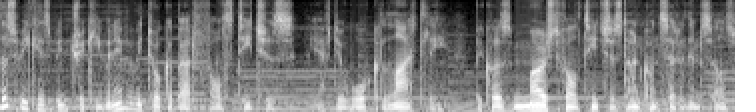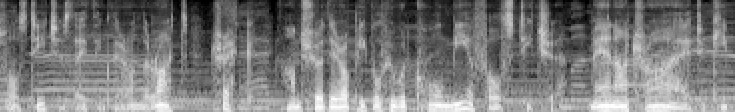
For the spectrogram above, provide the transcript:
this week has been tricky. Whenever we talk about false teachers, you have to walk lightly because most false teachers don't consider themselves false teachers. They think they're on the right track. I'm sure there are people who would call me a false teacher. Man, I try to keep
